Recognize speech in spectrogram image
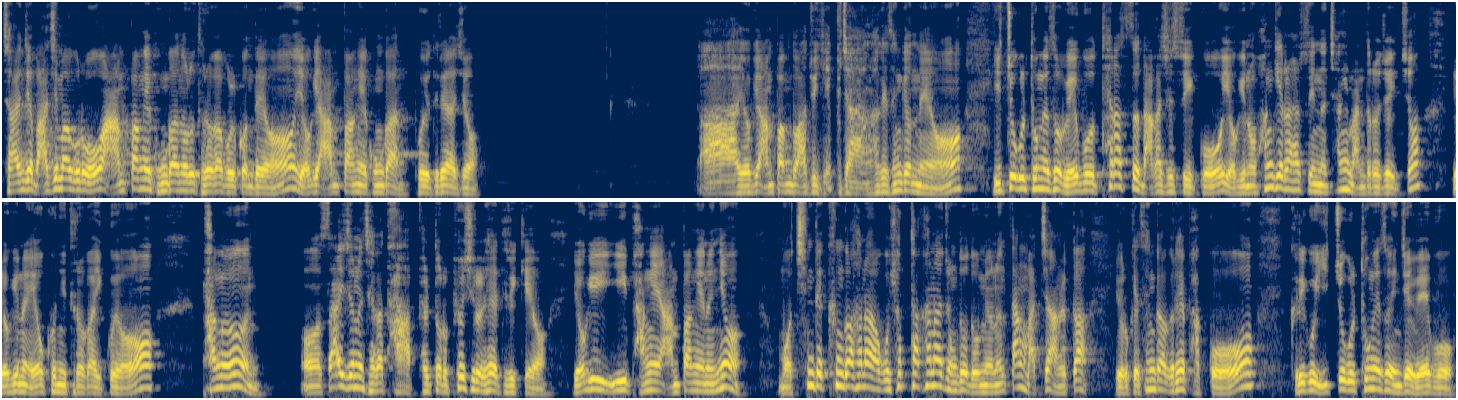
자, 이제 마지막으로 안방의 공간으로 들어가 볼 건데요. 여기 안방의 공간 보여드려야죠. 아, 여기 안방도 아주 예쁘장하게 생겼네요. 이쪽을 통해서 외부 테라스 나가실 수 있고, 여기는 환기를 할 수 있는 창이 만들어져 있죠. 여기는 에어컨이 들어가 있고요. 방은, 어, 사이즈는 제가 다 별도로 표시를 해 드릴게요. 여기 이 방의 안방에는요, 뭐 침대 큰 거 하나하고 협탁 하나 정도 놓으면은 딱 맞지 않을까? 이렇게 생각을 해 봤고, 그리고 이쪽을 통해서 이제 외부,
